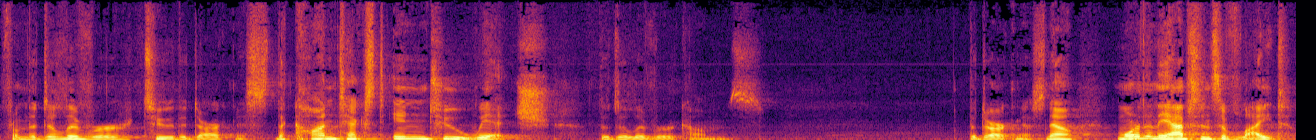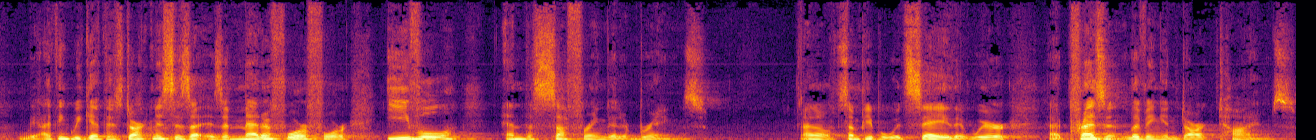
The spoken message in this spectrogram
from the deliverer to the darkness, the context into which the deliverer comes. The darkness. Now, more than the absence of light, I think we get this. Darkness is a, is a metaphor for evil and the suffering that it brings. I know some people would say that we're at present living in dark times.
